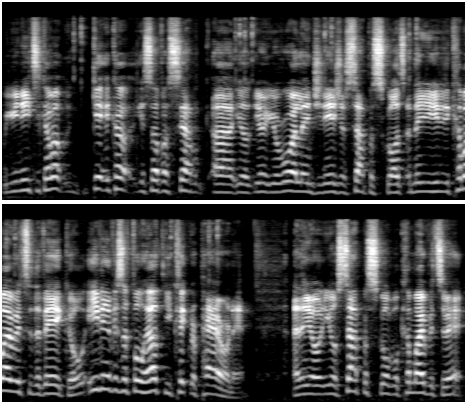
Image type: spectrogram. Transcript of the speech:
well, you need to come up, get yourself a uh, your, your, Royal Engineers, your Sapper squads, and then you need to come over to the vehicle. Even if it's a full health, you click repair on it, and then your your Sapper squad will come over to it,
